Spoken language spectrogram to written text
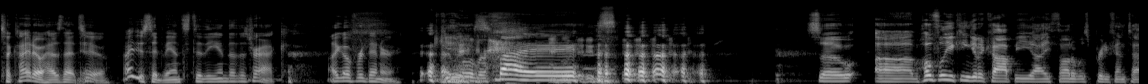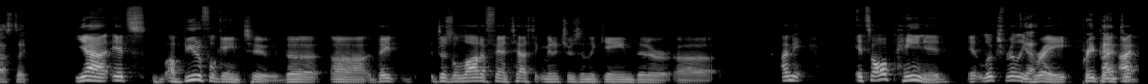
Tokaido has that too. I just advance to the end of the track. I go for dinner. game over. Bye. So um, hopefully you can get a copy. I thought it was pretty fantastic. Yeah, it's a beautiful game too. The uh they there's a lot of fantastic miniatures in the game that are uh I mean, it's all painted. It looks really Yeah, great. Pre-painted. I, I,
